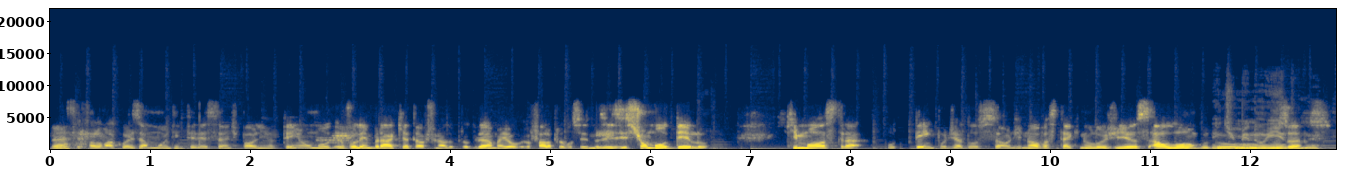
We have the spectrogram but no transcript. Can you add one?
Né? Você falou uma coisa muito interessante, Paulinho. Tem um, eu vou lembrar aqui até o final do programa e eu, eu falo para vocês, mas existe um modelo que mostra o tempo de adoção de novas tecnologias ao longo do, dos anos. Né?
